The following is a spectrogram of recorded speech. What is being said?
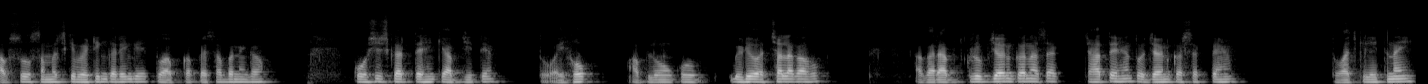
आप सोच समझ के बैटिंग करेंगे तो आपका पैसा बनेगा। कोशिश करते हैं कि आप जीतें। तो आई होप आप लोगों को वीडियो अच्छा लगा हो। अगर आप ग्रुप ज्वाइन करना चाहते हैं तो ज्वाइन कर सकते हैं। तो आज के लिए इतना ही।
